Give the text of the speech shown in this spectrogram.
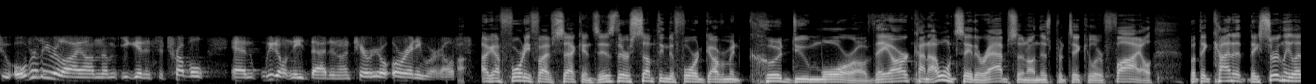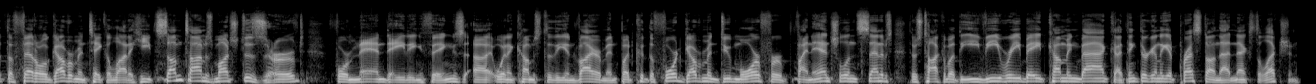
to overly rely on them, you get into trouble, and we don't need that in Ontario or anywhere else. I got 45 seconds. Is there something the Ford government could do more of? They are kind of, I won't say they're absent on this particular file, but they kind of, they certainly let the federal government take a lot of heat, sometimes much deserved, for mandating things uh, when it comes to the environment. But could the Ford government do more for financial incentives? There's talk about the EV rebate coming back. I think they're going to get pressed on that next election.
